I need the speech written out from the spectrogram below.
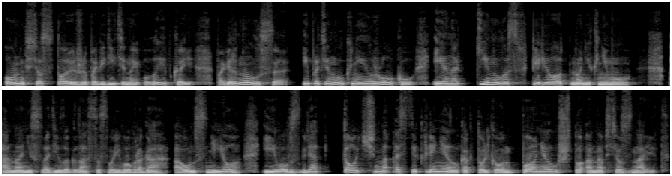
он все с той же победительной улыбкой повернулся и протянул к ней руку, и она кинулась вперед, но не к нему. Она не сводила глаз со своего врага, а он с нее, и его взгляд точно остекленел, как только он понял, что она все знает.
